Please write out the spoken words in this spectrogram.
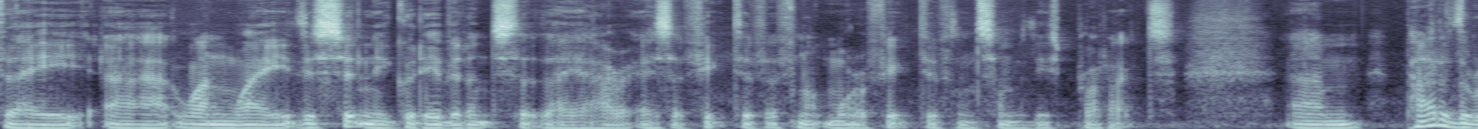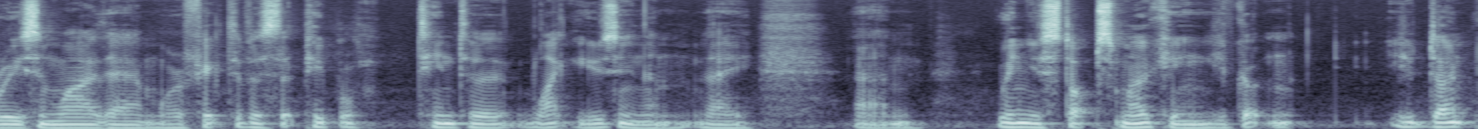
they are one way. There's certainly good evidence that they are as effective, if not more effective, than some of these products. Um, part of the reason why they are more effective is that people tend to like using them. They, um, when you stop smoking, you've got you don't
